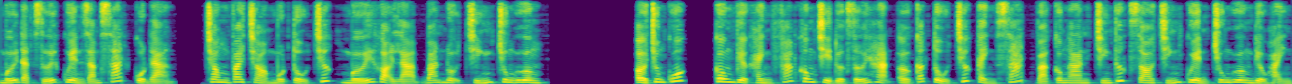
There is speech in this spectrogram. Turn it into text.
mới đặt dưới quyền giám sát của Đảng trong vai trò một tổ chức mới gọi là Ban Nội chính Trung ương. Ở Trung Quốc, công việc hành pháp không chỉ được giới hạn ở các tổ chức cảnh sát và công an chính thức do chính quyền Trung ương điều hành.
